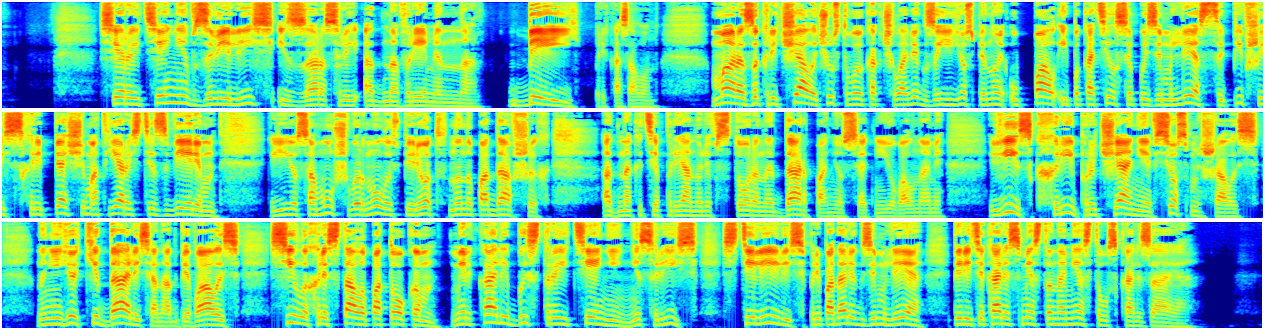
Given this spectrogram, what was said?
Серые тени взвелись из зарослей одновременно. «Бей!» — приказал он. Мара закричала, чувствуя, как человек за ее спиной упал и покатился по земле, сцепившись с хрипящим от ярости зверем. Ее саму швырнуло вперед на нападавших — Однако те прянули в стороны, дар понесся от нее волнами. Визг, хрип, рычание — все смешалось. На нее кидались, она отбивалась, сила хлестала потоком. Мелькали быстрые тени, неслись, стелились, припадали к земле, перетекали с места на место, ускользая.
